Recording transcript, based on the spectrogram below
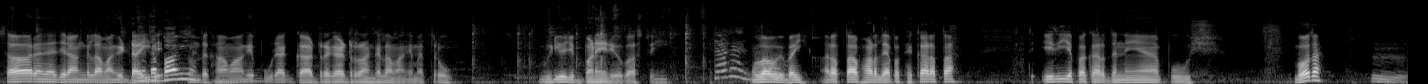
ਸਾਰਿਆਂ ਦੇ ਅੱਜ ਰੰਗ ਲਾਵਾਂਗੇ ਡਾਈ ਦੇ ਡੱਬਾ ਵੀ ਆ? ਤੁਹਾਨੂੰ ਦਿਖਾਵਾਂਗੇ ਪੂਰਾ ਗਾਡਰ ਗਾਡਰ ਰੰਗ ਲਾਵਾਂਗੇ ਮਿੱਤਰੋ ਵੀਡੀਓ 'ਚ ਬਣੇ ਰਹੋ ਬਸ ਤੁਸੀਂ। ਲਓ ਵੀ ਬਾਈ ਰੱਤਾ ਫੜ ਲਿਆ ਆਪਾਂ ਫਿੱਕਾ ਰੱਤਾ। ਤੇ ਇਹਦੀ ਆਪਾਂ ਕਰ ਦਿੰਨੇ ਆ ਪੂਛ। ਬਹੁਤ ਆ? ਹੂੰ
